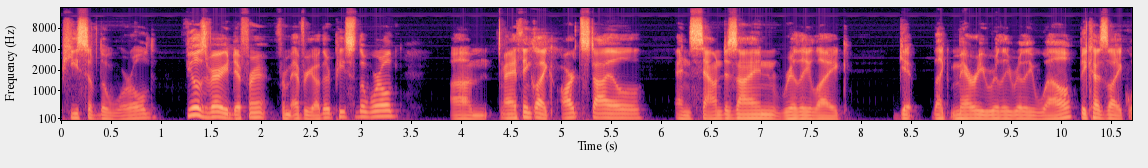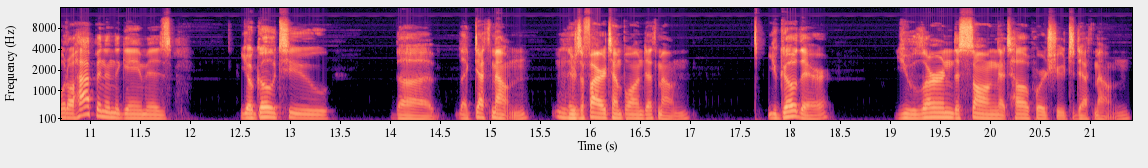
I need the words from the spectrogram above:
piece of the world feels very different from every other piece of the world. Um, and I think like art style and sound design really like get like marry really really well because like what'll happen in the game is you'll go to the like Death Mountain. There's a fire temple on Death Mountain. You go there, you learn the song that teleports you to Death Mountain,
